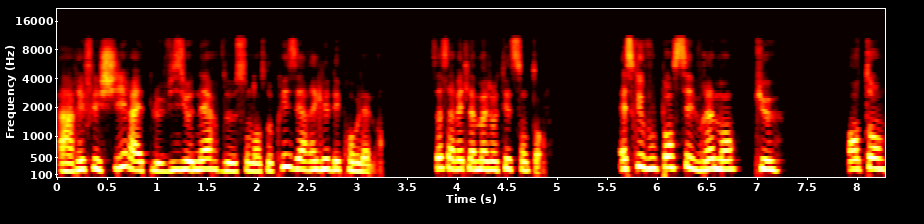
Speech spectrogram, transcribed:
à réfléchir, à être le visionnaire de son entreprise et à régler des problèmes. Ça, ça va être la majorité de son temps. Est-ce que vous pensez vraiment que, en tant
